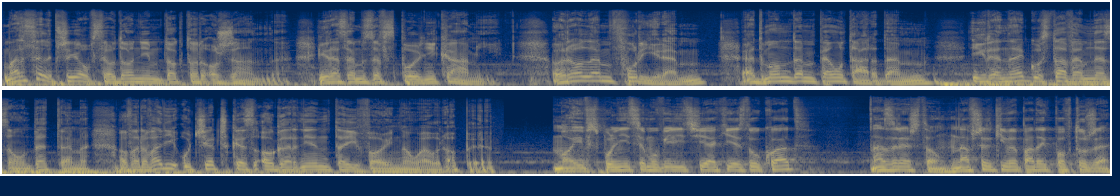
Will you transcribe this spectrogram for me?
Marcel przyjął pseudonim dr Ożan i razem ze wspólnikami Rolem Furirem, Edmondem Peutardem i René Gustawem Nezondetem oferowali ucieczkę z ogarniętej wojną Europy. Moi wspólnicy mówili ci, jaki jest układ? A zresztą, na wszelki wypadek powtórzę.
